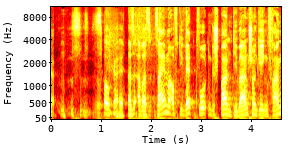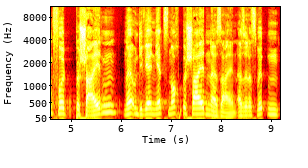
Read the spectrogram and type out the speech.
Ja. Sau geil. Also, aber sei mal auf die Wettquoten gespannt. Die waren schon gegen Frankfurt bescheiden, ne? Und die werden jetzt noch bescheidener sein. Also, das wird ein,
